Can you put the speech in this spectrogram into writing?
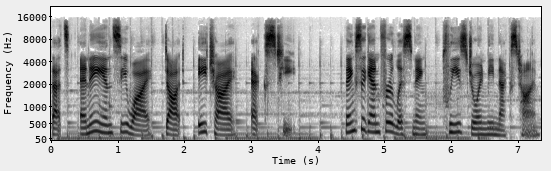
That's N A N C Y dot H I X T. Thanks again for listening. Please join me next time.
